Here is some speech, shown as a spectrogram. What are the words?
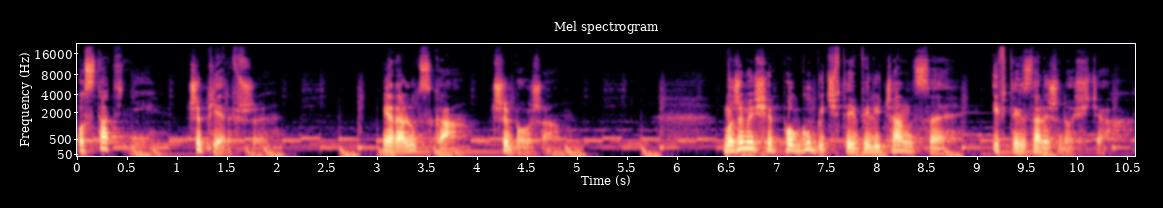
Ostatni czy pierwszy? Miara ludzka czy Boża? Możemy się pogubić w tej wyliczance i w tych zależnościach.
